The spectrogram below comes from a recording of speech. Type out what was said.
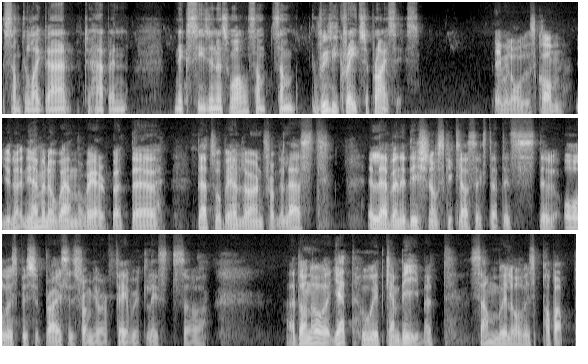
something like that to happen next season as well? Some some really great surprises. They will always come. You, know, you never know when or where, but uh, that's what we have learned from the last 11 edition of Ski Classics that it's there'll always be surprises from your favorite list. So I don't know yet who it can be, but some will always pop up.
